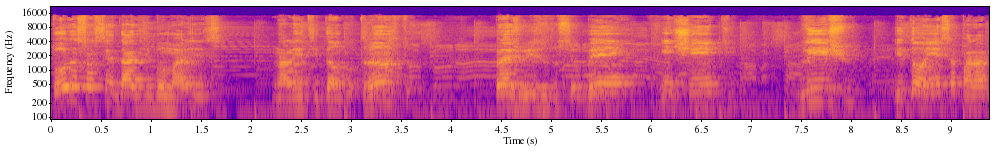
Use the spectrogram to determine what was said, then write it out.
toda a sociedade ribamarense, na lentidão do trânsito, prejuízo do seu bem, enchente, lixo e doença para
